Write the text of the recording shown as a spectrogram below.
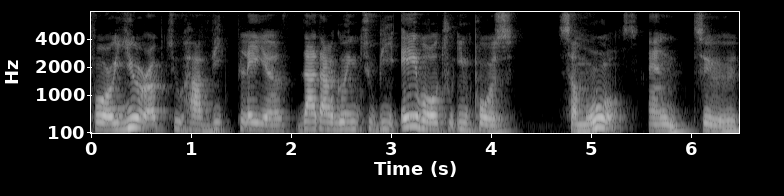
for europe to have big players that are going to be able to impose some rules and to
